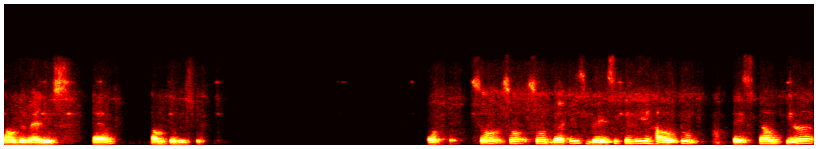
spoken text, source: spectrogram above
now the values have come to this. Okay, so so so that is basically how to test out your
